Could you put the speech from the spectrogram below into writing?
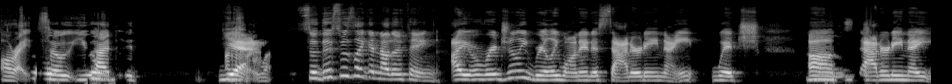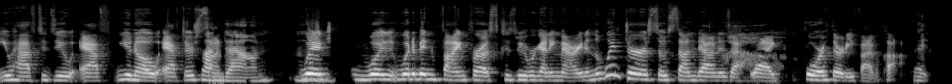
All right. So- So you had it. Yeah. sorry. So this was like another thing. I originally really wanted a Saturday night, which um Mm. Saturday night you have to do after you know after sun sundown. Mhm. which would would have been fine for us because we were getting married in the winter so sundown is at like 4 35 o'clock Right.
